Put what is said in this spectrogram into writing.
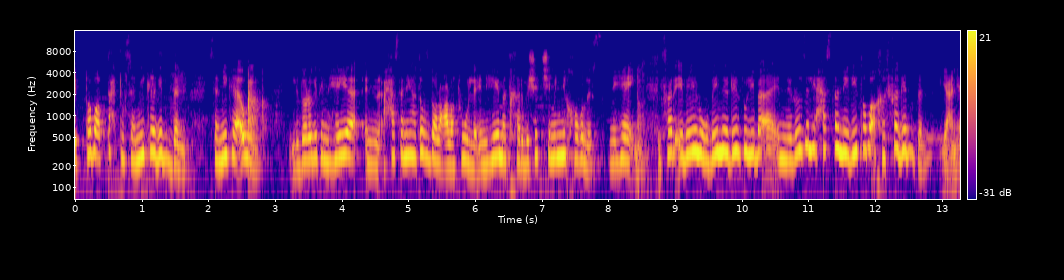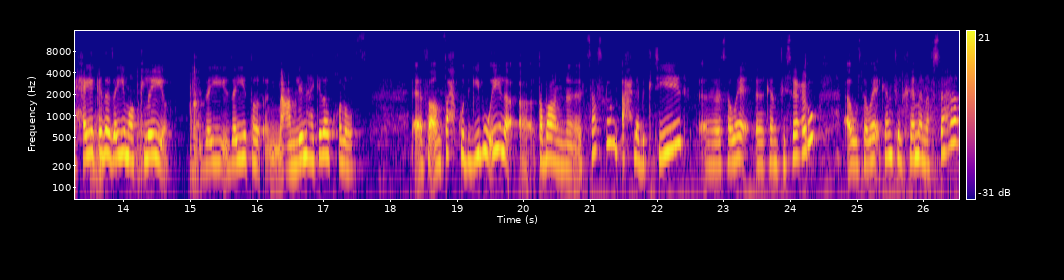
الطبقة بتاعته سميكة جدا سميكة قوي. لدرجة إن هي حاسة إن هي هتفضل على طول لأن هي ما اتخربشتش مني خالص نهائي. الفرق بينه وبين الريزولي بقى إن الريزولي حاسة إن دي طبقة خفيفة جدا يعني حاجة كده زي مطلية زي زي عاملينها كده وخلاص. آه، فانصحكم تجيبوا إيه؟ لأ طبعا السافلون أحلى بكتير آه، سواء كان في سعره أو سواء كان في الخامة نفسها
